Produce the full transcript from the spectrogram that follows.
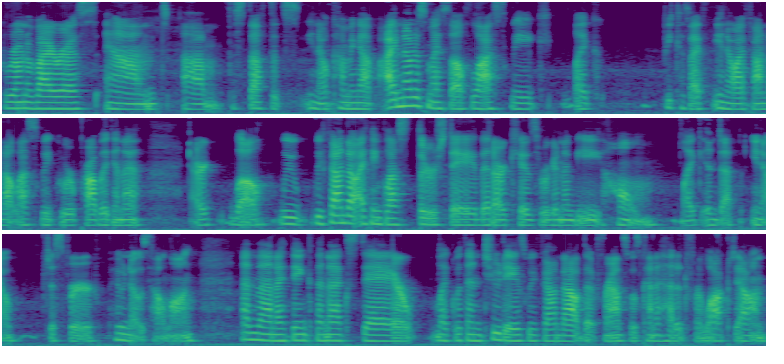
coronavirus and um, the stuff that's you know coming up, I noticed myself last week, like, because I you know I found out last week we were probably gonna, our well we we found out I think last Thursday that our kids were gonna be home like in depth, you know, just for who knows how long. And then I think the next day, or like within two days, we found out that France was kind of headed for lockdown,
